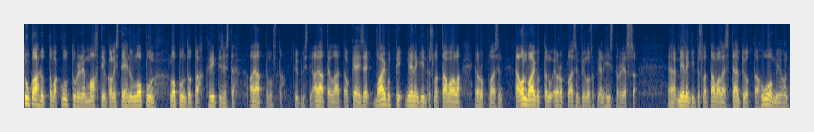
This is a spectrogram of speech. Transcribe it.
tukahduttava kulttuurinen mahti, joka olisi tehnyt lopun, lopun tota, kriittisestä ajattelusta. Tyypillisesti ajatellaan, että okei, se vaikutti mielenkiintoisella tavalla eurooppalaisen, tai on vaikuttanut eurooppalaisen filosofian historiassa ää, mielenkiintoisella tavalla, ja se täytyy ottaa huomioon.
